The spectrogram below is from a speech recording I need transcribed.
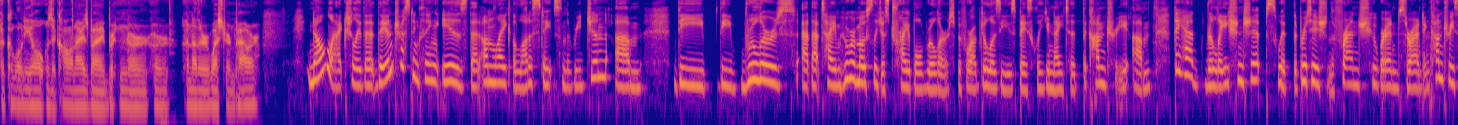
a colonial? Was it colonized by Britain or, or another Western power? No, actually, the the interesting thing is that unlike a lot of states in the region, um, the the rulers at that time, who were mostly just tribal rulers before Abdulaziz basically united the country, um, they had relationships with the British and the French, who were in surrounding countries,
